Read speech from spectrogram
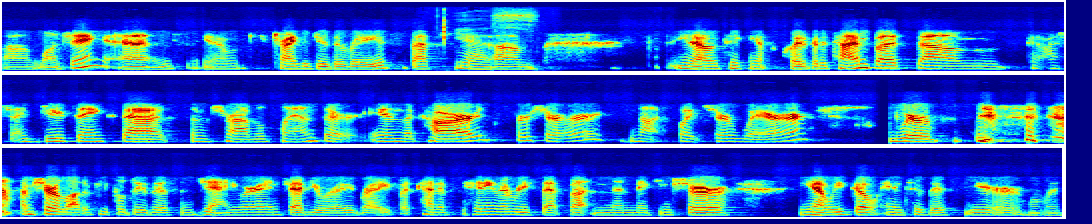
uh, launching, and you know, trying to do the raise. That's Yes. um, you know, taking up quite a bit of time. But um, gosh, I do think that some travel plans are in the cards for sure. Not quite sure where. We're, I'm sure a lot of people do this in January and February, right? But kind of hitting the reset button and making sure, you know, we go into this year with,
